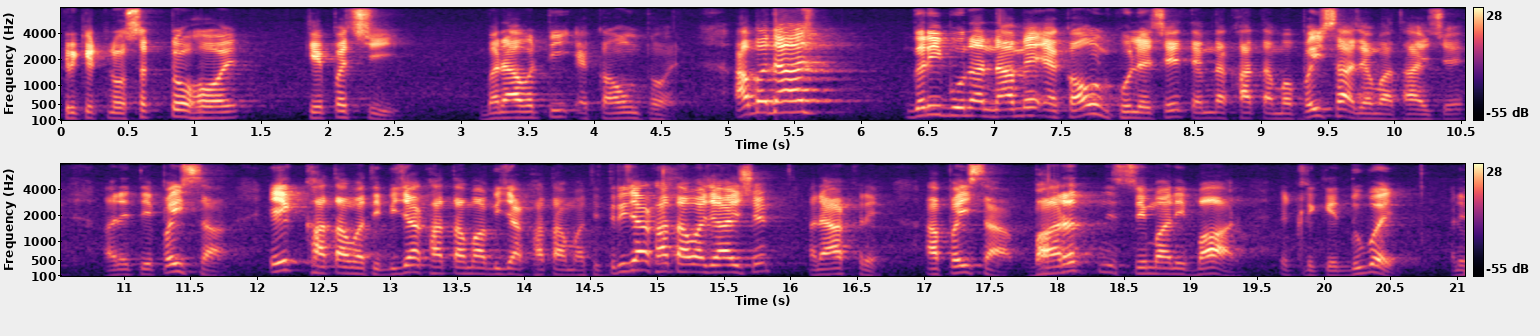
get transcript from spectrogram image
ક્રિકેટનો સટ્ટો હોય કે પછી બનાવટી એકાઉન્ટ હોય. આ બધા જ ગરીબોના નામે એકાઉન્ટ ખુલે છે, તેમના ખાતામાં પૈસા જમા થાય છે અને તે પૈસા એક ખાતામાંથી બીજા ખાતામાં, બીજા ખાતામાંથી ત્રીજા ખાતામાં જાય છે અને આખરે આ પૈસા ભારતની સીમાની બહાર એટલે કે દુબઈ અને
